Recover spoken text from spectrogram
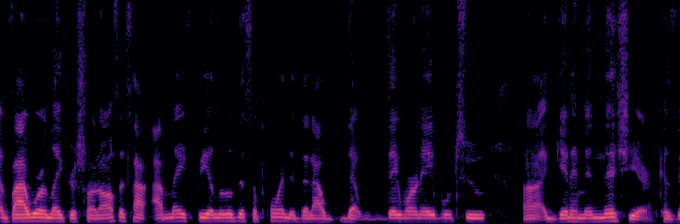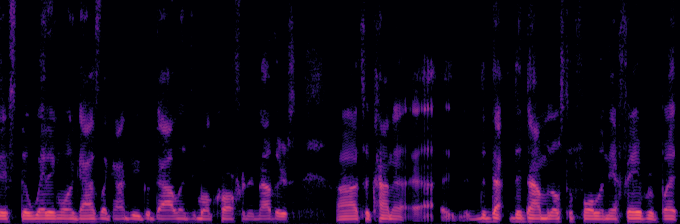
if I were Lakers front office, I, I may be a little disappointed that I that they weren't able to uh, get him in this year because they're still waiting on guys like Andre Iguodala and Jamal Crawford and others uh, to kind of uh, the, the dominoes to fall in their favor. But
